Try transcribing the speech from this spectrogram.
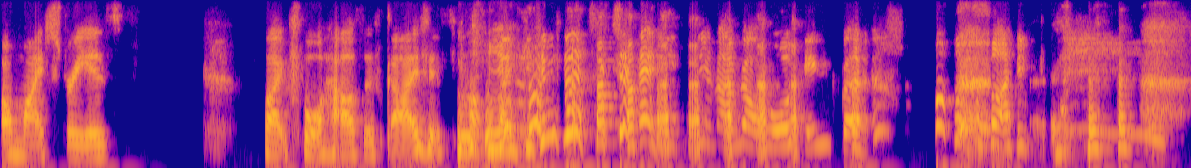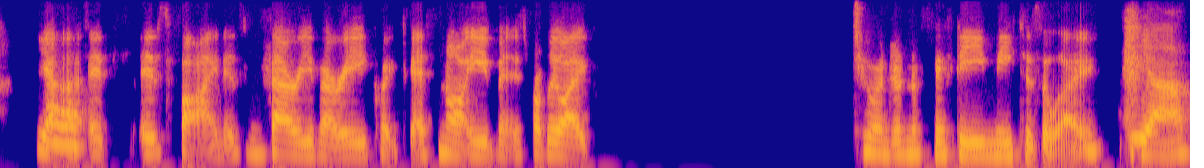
on my street is like four houses, guys. It's not Yeah. like in the States. You know, I'm not walking for like yeah, Oh. it's it's fine. It's very, very quick to get. It's not even it's probably like 250 meters away. yeah.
